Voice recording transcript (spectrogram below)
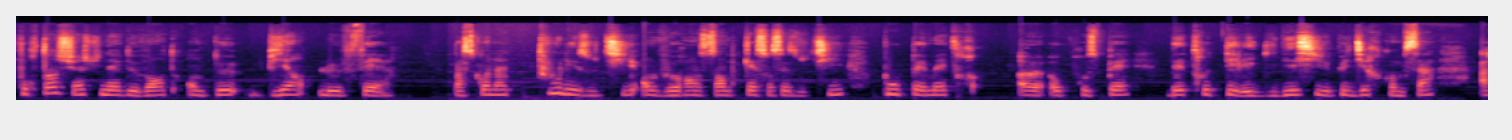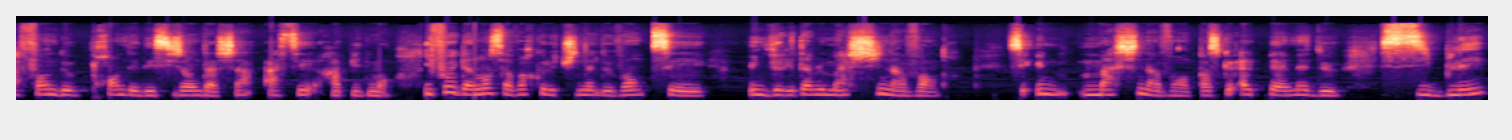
Pourtant, sur un tunnel de vente, on peut bien le faire parce qu'on a tous les outils. On verra ensemble quels sont ces outils pour permettre euh, au prospect d'être téléguidé, si je peux dire comme ça, afin de prendre des décisions d'achat assez rapidement. Il faut également savoir que le tunnel de vente, c'est une véritable machine à vendre. C'est une machine à vendre parce qu'elle permet de cibler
